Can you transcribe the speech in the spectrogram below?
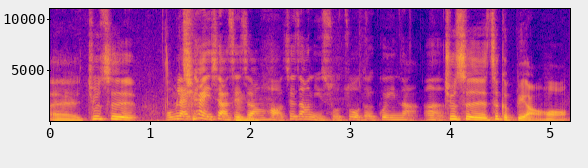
呃，就是我们来看一下这张哈，这张你所做的归纳，嗯，就是这个表哈，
